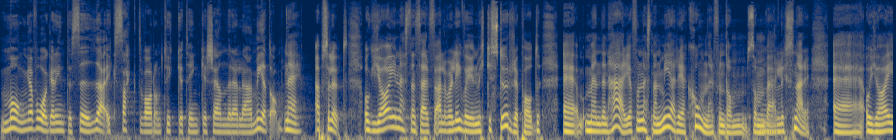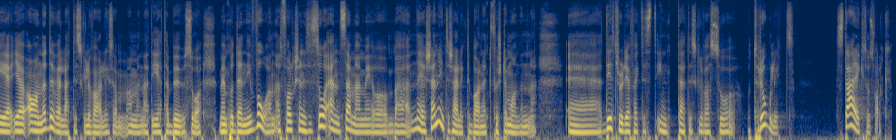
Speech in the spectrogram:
många vågar inte säga exakt vad de tycker, tänker, känner eller är med om. Nej, absolut. Och jag är nästan så här, för Allvar Ligg var ju en mycket större podd, eh, men den här, jag får nästan mer reaktioner från de som mm. väl lyssnar. Eh, och jag, är, jag anade väl att det skulle vara liksom, ja, men, att det är tabu så, men på den nivån, att folk känner sig så ensamma med att bara, nej jag känner inte kärlek till barnet första månaderna. Eh, det trodde jag faktiskt inte att det skulle vara så otroligt starkt hos folk.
